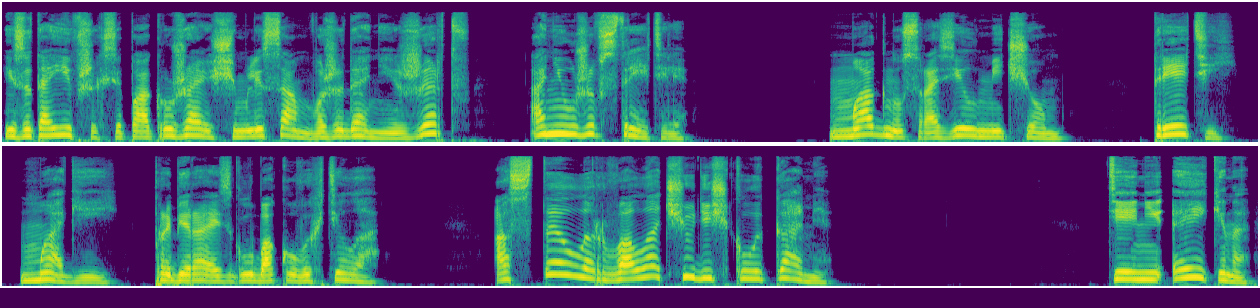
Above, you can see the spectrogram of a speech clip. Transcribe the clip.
и затаившихся по окружающим лесам в ожидании жертв, они уже встретили. Магнус разил мечом. Третий — магией, пробираясь глубоко в их тела. А Стелла рвала чудищ клыками. Тени Эйкина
